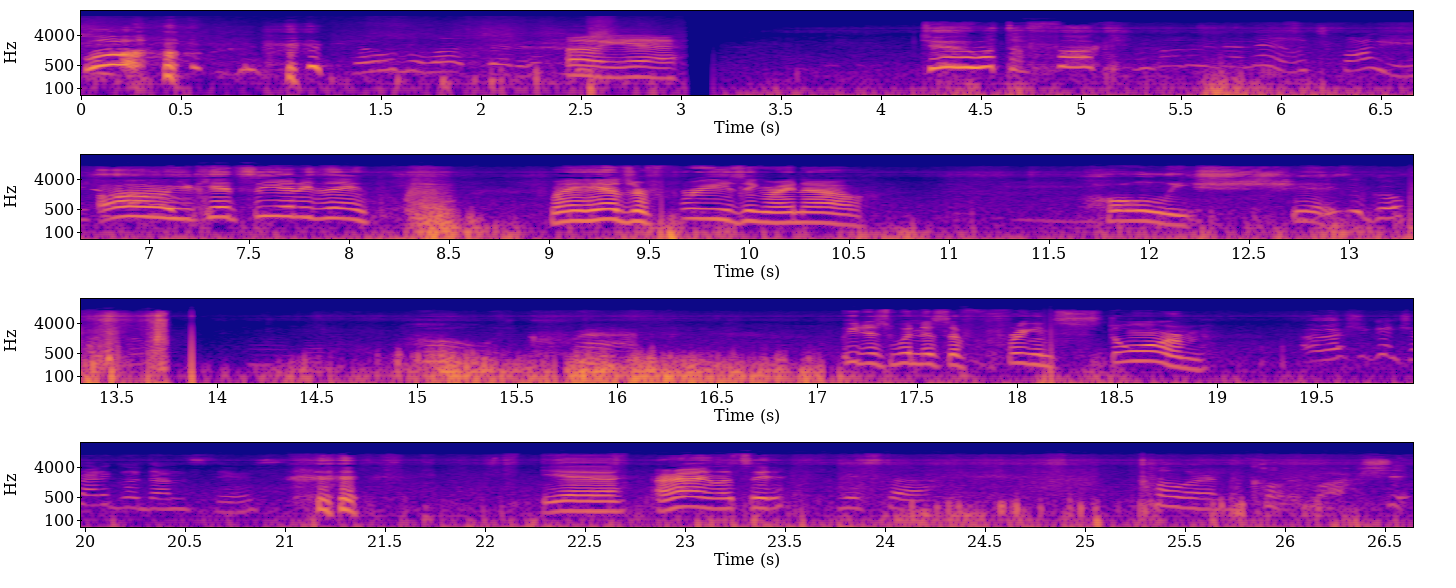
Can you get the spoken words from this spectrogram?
Whoa! That was a lot better. Oh yeah. Dude, what the fuck? Look other than it. It looks foggy. Oh, you can't see anything. My hands are freezing right now. Holy shit. Holy crap. We just witnessed a freaking storm. I'm actually gonna try to go down the stairs. yeah. Alright, let's see. Just uh, color in the color box. Shit.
